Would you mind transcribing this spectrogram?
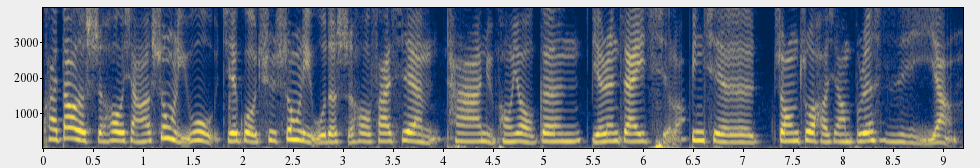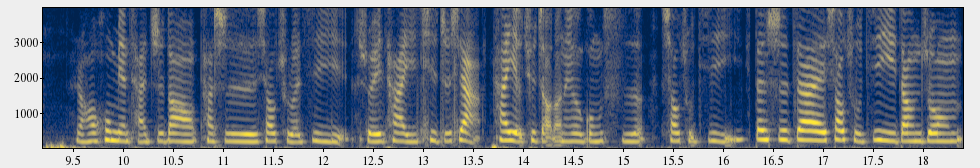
快到的时候想要送礼物，结果去送礼物的时候发现他女朋友跟别人在一起了，并且装作好像不认识自己一样。然后后面才知道他是消除了记忆，所以他一气之下，他也去找到那个公司消除记忆。但是在消除记忆当中，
